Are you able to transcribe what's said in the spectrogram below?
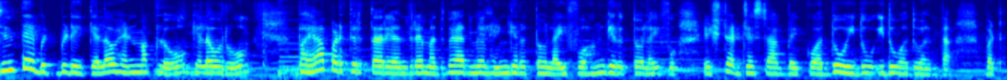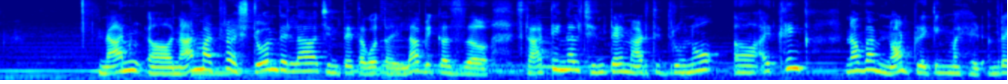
ಚಿಂತೆ ಬಿಟ್ಬಿಡಿ, ಕೆಲವು ಹೆಣ್ಮಕ್ಳು, ಕೆಲವರು ಭಯ ಪಡ್ತಿರ್ತಾರೆ ಅಂದರೆ ಮದುವೆ ಆದಮೇಲೆ ಹೆಂಗಿರುತ್ತೋ ಲೈಫು ಹಂಗಿರುತ್ತೋ ಲೈಫು ಎಷ್ಟು ಅಡ್ಜಸ್ಟ್ ಆಗಬೇಕು? ಅದು, ಇದು ಇದು, ಅದು ಅಂತ. ಬಟ್ ನಾನು ನಾನು ಮಾತ್ರ ಅಷ್ಟೊಂದೆಲ್ಲ ಚಿಂತೆ ತಗೋತಾ ಇಲ್ಲ. ಬಿಕಾಸ್ ಸ್ಟಾರ್ಟಿಂಗಲ್ಲಿ ಚಿಂತೆ ಮಾಡ್ತಿದ್ರು ಐ ಥಿಂಕ್ ನಾವು I am not breaking my head ಅಂದರೆ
